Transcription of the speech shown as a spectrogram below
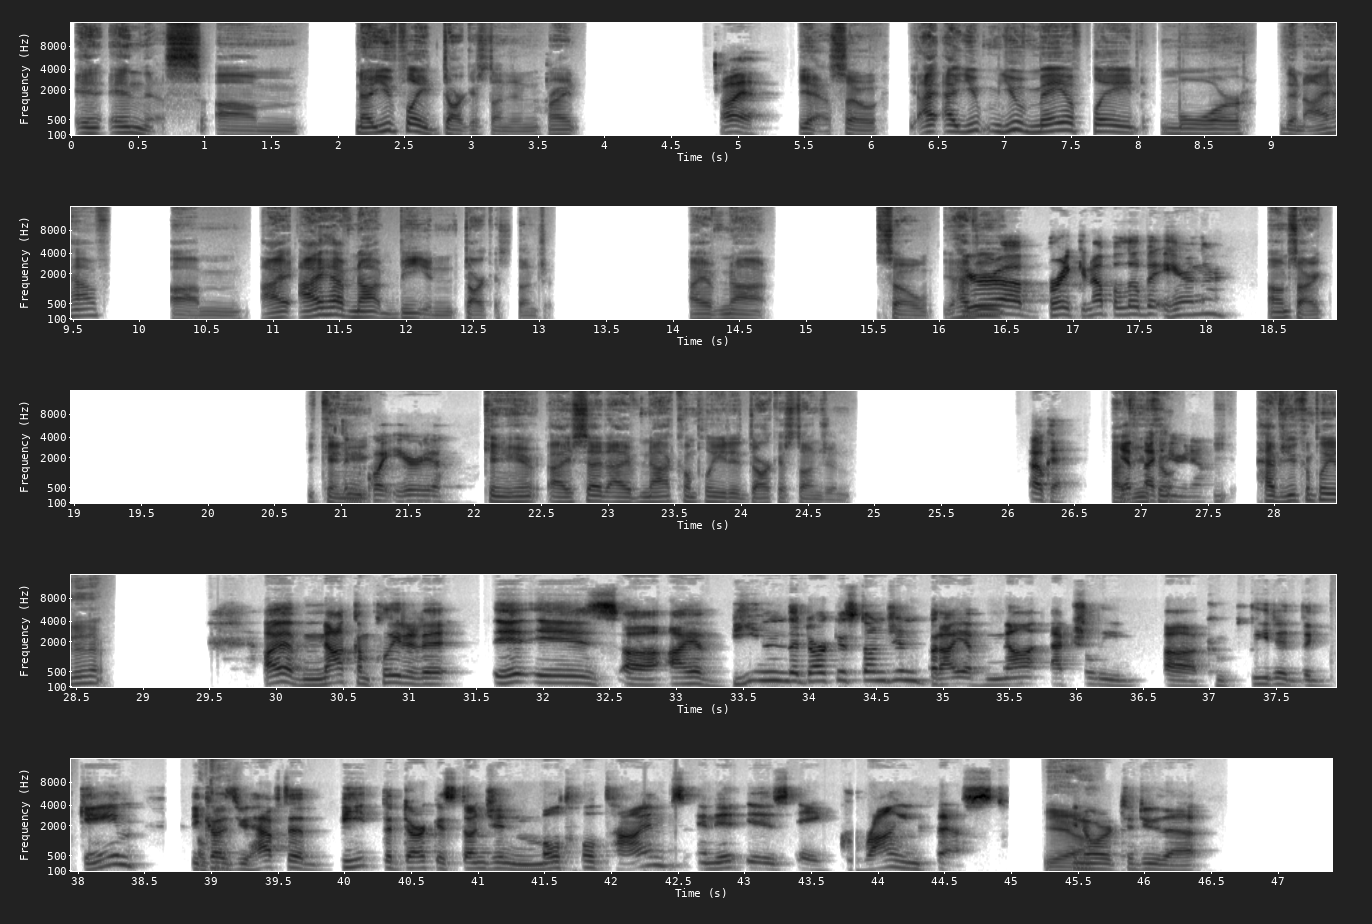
in in this. Um now you've played Darkest Dungeon right? Oh yeah. yeah so I, I you you may have played more than I have. Um I I have not beaten Darkest Dungeon. I have not so have You're you uh, breaking up a little bit here and there. oh, I'm sorry can Didn't you quite hear you. can you hear I said I've not completed Darkest Dungeon Okay. have yep, you I can hear you now. have you completed it I have not completed it. It is uh, I have beaten the darkest dungeon, but I have not actually uh, completed the game because you have to beat the darkest dungeon multiple times, and it is a grind fest yeah. in order to do that.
